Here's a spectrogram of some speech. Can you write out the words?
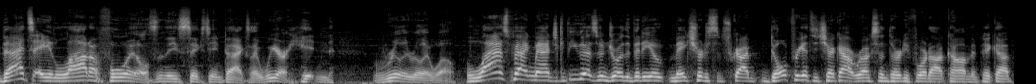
That's a lot of foils in these 16 packs. Like, we are hitting really, really well. Last pack magic. If you guys have enjoyed the video, make sure to subscribe. Don't forget to check out Ruxin34.com and pick up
